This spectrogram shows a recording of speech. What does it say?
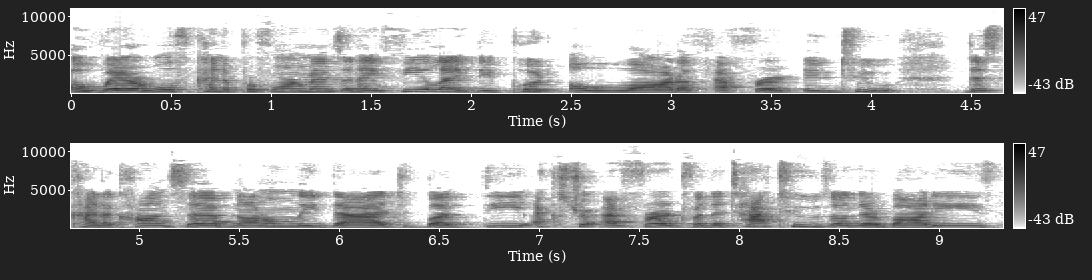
a werewolf kind of performance and I feel like they put a lot of effort into this kind of concept. Not only that, but the extra effort for the tattoos on their bodies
